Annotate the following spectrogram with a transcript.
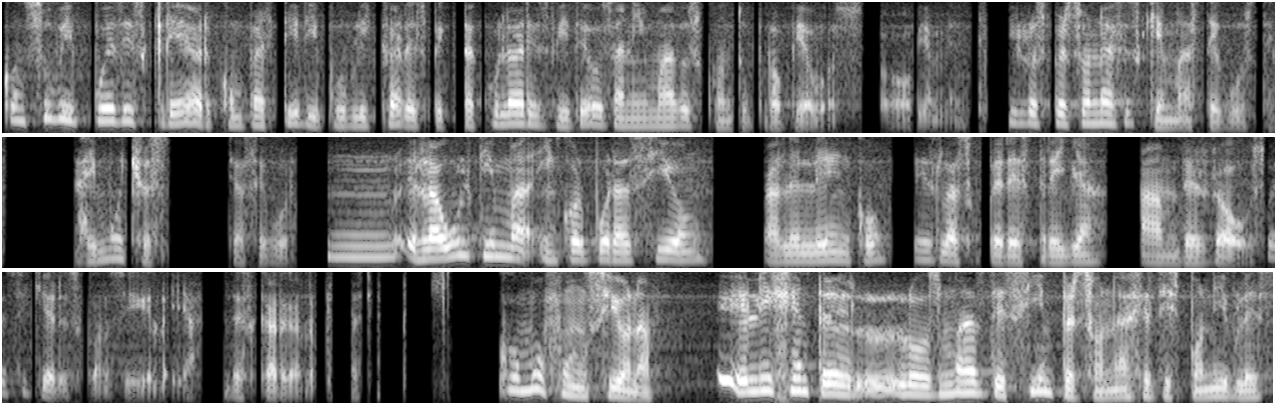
Con Subi puedes crear, compartir y publicar espectaculares videos animados con tu propia voz, obviamente. Y los personajes que más te gusten. Hay muchos, te aseguro. Mm, la última incorporación al elenco es la superestrella Amber Rose. Pues si quieres consíguela ya. Descarga la aplicación. ¿Cómo funciona? Elige entre los más de 100 personajes disponibles,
